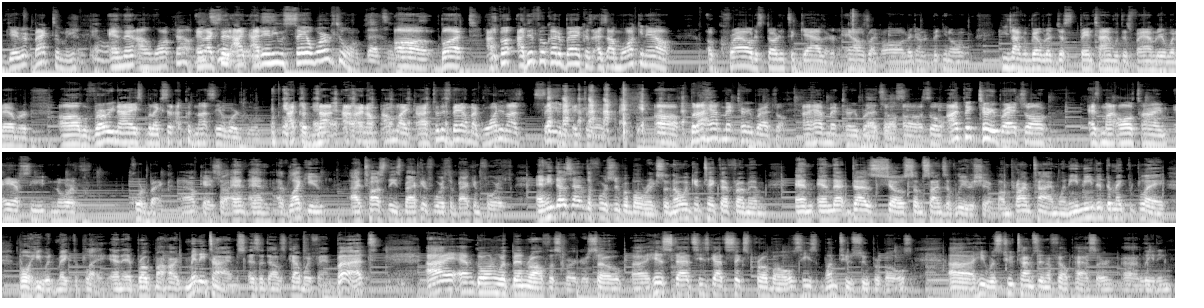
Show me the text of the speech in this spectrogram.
Gave it back to me, and then I walked out. And like I said, I, I didn't even say a word to him. That's uh, but I felt I did feel kind of bad because as I'm walking out, a crowd is starting to gather, and I was like, oh, they're gonna, you know, he's not gonna be able to just spend time with his family or whatever. Uh, but very nice. But like I said, I could not say a word to him. I could not, I, and I'm, I'm like, uh, to this day, I'm like, why did I say anything to him? Uh, but I have met Terry Bradshaw. I have met Terry Bradshaw. awesome. Uh, so I picked Terry Bradshaw as my all-time AFC North quarterback. Okay, so and and uh, like you, I toss these back and forth and back and forth, and he does have the four Super Bowl rings, so no one can take that from him, and and that does show some signs of leadership on prime time when he needed to make the play. Boy, he would make the play, and it broke my heart many times as a Dallas Cowboy fan, but. I am going with Ben Roethlisberger. So uh, his stats: he's got six Pro Bowls. He's won two Super Bowls. Uh, he was two times NFL passer, uh, leading.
